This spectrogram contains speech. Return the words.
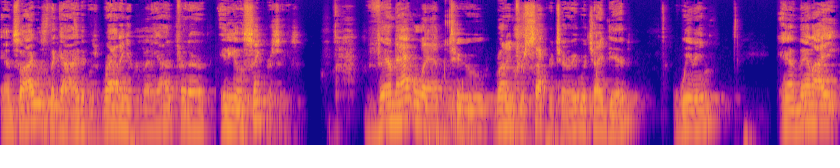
and so I was the guy that was ratting everybody out for their idiosyncrasies. Then that led to running for secretary, which I did, winning. And then I,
